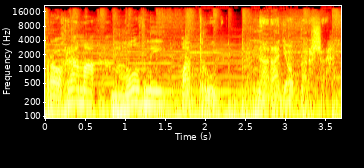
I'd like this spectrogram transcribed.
Програма Мовний патруль на Радіо Перше.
